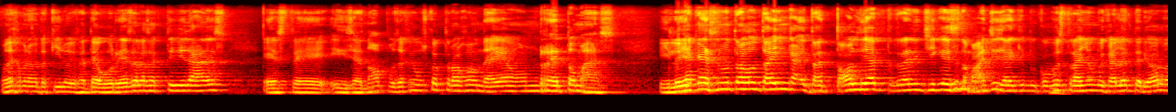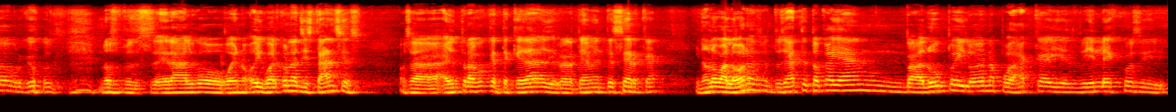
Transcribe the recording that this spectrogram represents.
No déjame levantar aquí. O sea, te aburrías de las actividades. Este, y dices, no, pues deja buscar un trabajo donde haya un reto más. Y luego ya caes en un trabajo donde está, todo el día en chinga y dices, no manches, ya cómo extraño mi jale anterior, ¿verdad? porque pues, pues, era algo bueno. O igual con las distancias. O sea, hay un trabajo que te queda relativamente cerca y no lo valoras. Entonces ya te toca allá en Guadalupe y luego en Apodaca y es bien lejos y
